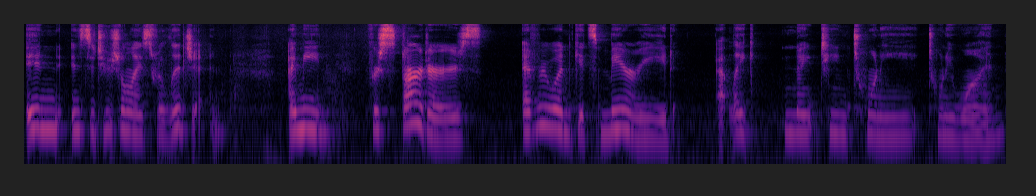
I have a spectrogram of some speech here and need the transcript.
in institutionalized religion. I mean, for starters, everyone gets married at like 19, 20, 21.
